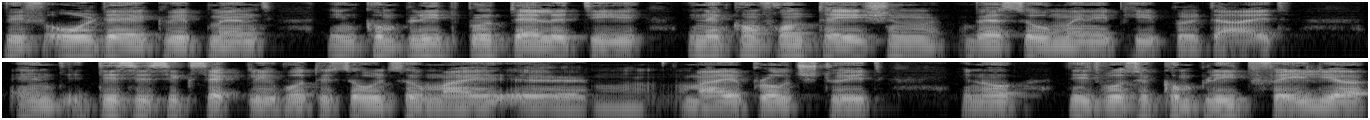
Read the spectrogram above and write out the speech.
with all the equipment in complete brutality, in a confrontation where so many people died. And this is exactly what is also my uh, my approach to it. You know, it was a complete failure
